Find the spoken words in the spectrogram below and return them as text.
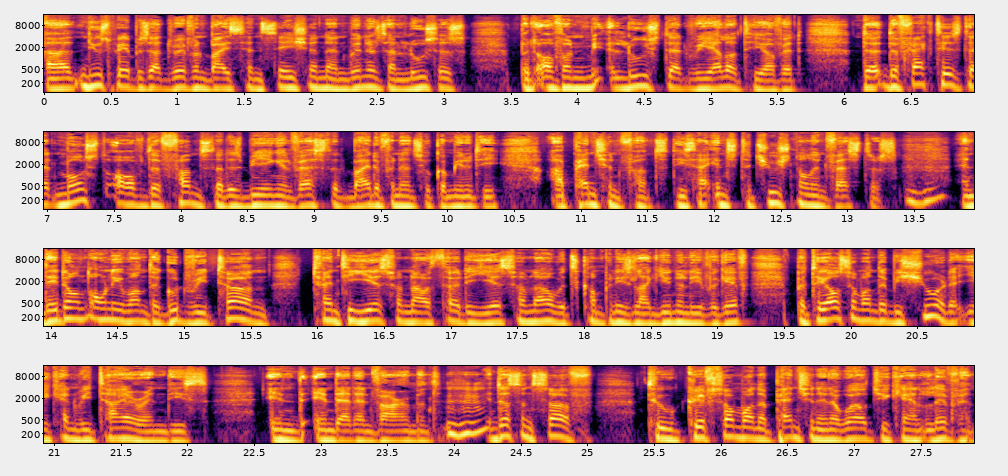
Uh, newspapers are driven by sensation and winners and losers, but often lose that reality of it. The the fact is that most of the funds that is being invested by the financial community are pension funds. These are institutional investors. Mm-hmm. And they don't only want a good return 20 years from now, 30 years from now, which companies like Unilever give, but they also want to be sure that you can retire in these in in that environment. Mm-hmm. It doesn't serve to give someone a pension in a world you can't live in.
